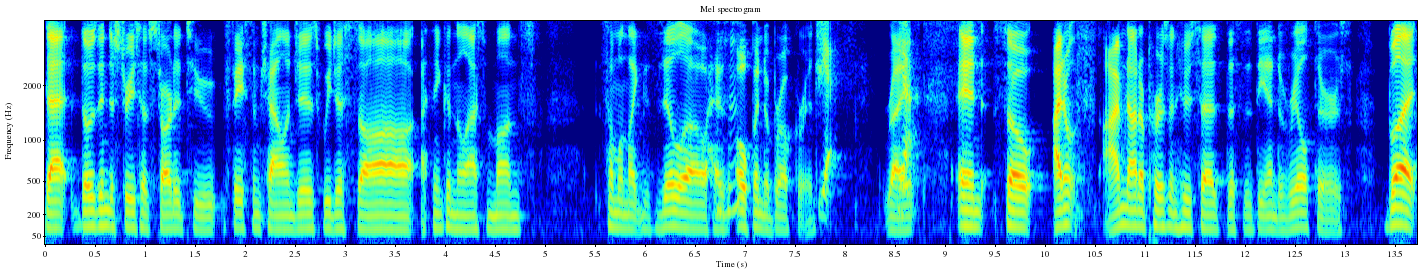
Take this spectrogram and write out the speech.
That those industries have started to face some challenges. We just saw, I think, in the last month, someone like Zillow has opened a brokerage Yes. right? Yeah. And so I don't. I'm not a person who says this is the end of realtors, but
